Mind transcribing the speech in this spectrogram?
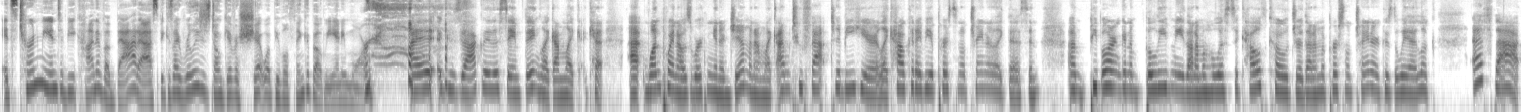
it's turned me into be kind of a badass because I really just don't give a shit what people think about me anymore. I exactly the same thing. Like, I'm like, at one point, I was working in a gym and I'm like, I'm too fat to be here. Like, how could I be a personal trainer like this? And um, people aren't going to believe me that I'm a holistic health coach or that I'm a personal trainer because the way I look. F that.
